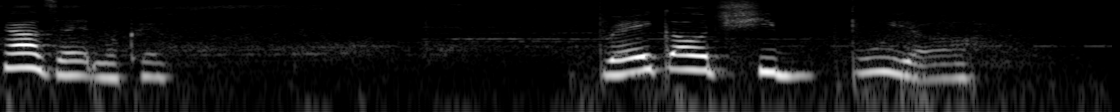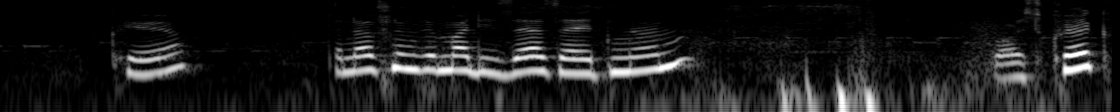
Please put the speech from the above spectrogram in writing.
Ja, selten, okay. Breakout Shibuya. Okay. Dann öffnen wir mal die sehr seltenen. Voice Crack.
